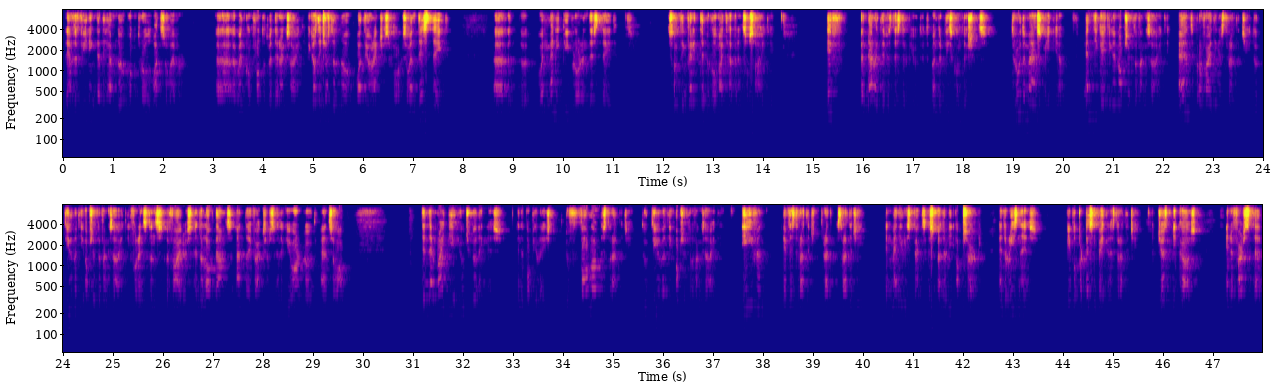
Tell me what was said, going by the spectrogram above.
they have the feeling that they have no control whatsoever uh, when confronted with their anxiety because they just don't know what they are anxious for. So, in this state, uh, uh, when many people are in this state, something very typical might happen in society. If a narrative is distributed under these conditions through the mass media, indicating an object of anxiety and providing a strategy to deal with the object of anxiety, for instance, a virus and the lockdowns, anti vaxxers, and the QR code, and so on, then there might be a huge willingness in the population to follow the strategy to deal with the object of anxiety, even if the strategy, strategy in many respects is utterly absurd. And the reason is people participate in a strategy just because, in the first step,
